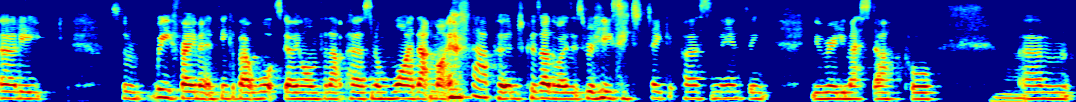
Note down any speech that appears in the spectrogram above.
early sort of reframe it and think about what's going on for that person and why that might have happened because otherwise it's really easy to take it personally and think you really messed up or um,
